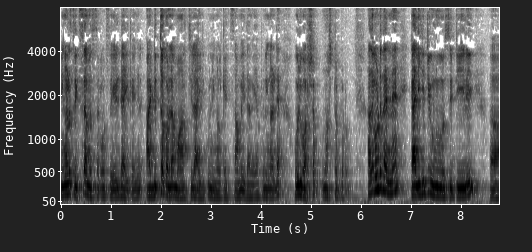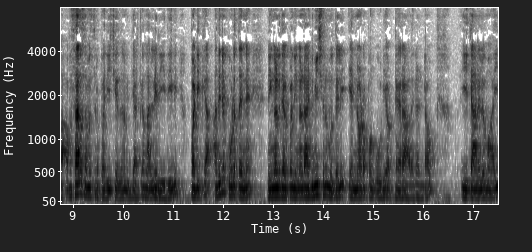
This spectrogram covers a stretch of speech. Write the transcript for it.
നിങ്ങൾ സിക്സ് സെമസ്റ്ററിൽ ഫെയിൽഡ് ആയി കഴിഞ്ഞാൽ അടുത്ത കൊല്ലം മാർച്ചിലായിരിക്കും നിങ്ങൾക്ക് എക്സാം എഴുതാൻ കഴിയും അപ്പോൾ നിങ്ങളുടെ ഒരു വർഷം നഷ്ടപ്പെടും. അതുകൊണ്ട് തന്നെ കാലിക്കറ്റ് യൂണിവേഴ്സിറ്റിയിൽ അവസാന സെമസ്റ്റർ പരീക്ഷ എഴുതുന്ന വിദ്യാർത്ഥികൾ നല്ല രീതിയിൽ പഠിക്കുക. അതിന്റെ കൂടെ തന്നെ നിങ്ങൾ ചിലപ്പോൾ നിങ്ങളുടെ അഡ്മിഷൻ മുതൽ എന്നോടൊപ്പം കൂടിയ ഒട്ടേറെ ആളുകളുണ്ടാവും ഈ ചാനലുമായി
